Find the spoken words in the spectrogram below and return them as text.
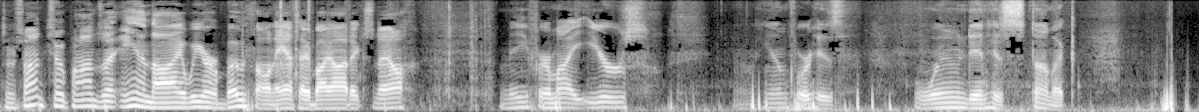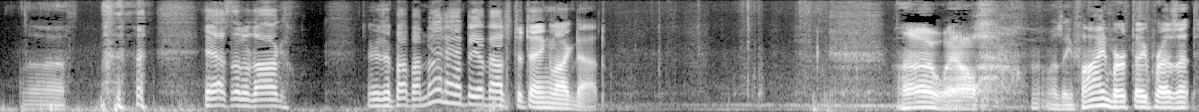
so Sancho Panza and I, we are both on antibiotics now. Me for my ears, him for his wound in his stomach. Uh, yes, little dog. He a pup I'm not happy about the thing like that. Oh, well. It was a fine birthday present.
